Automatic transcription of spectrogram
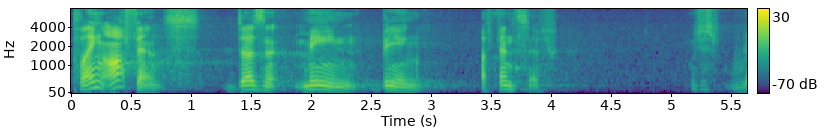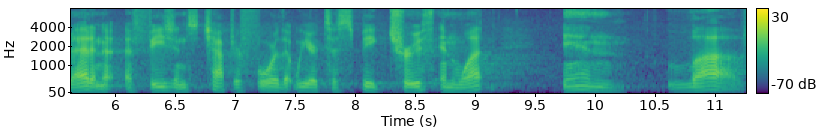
Playing offense doesn't mean being offensive. We just read in Ephesians chapter 4 that we are to speak truth in what? In love.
